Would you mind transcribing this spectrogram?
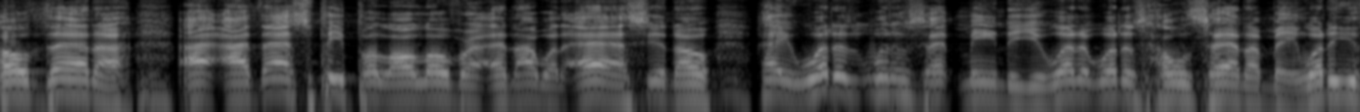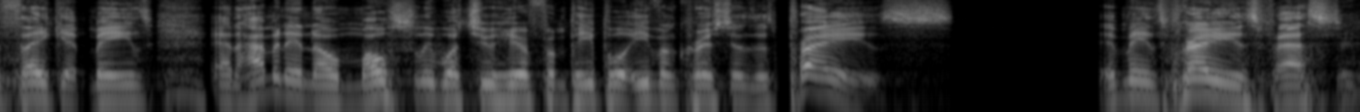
Hosanna. I, have asked people all over, and I would ask, you know, hey, what, is, what does that mean to you? What, what does Hosanna mean? What do you think it means? And how many know mostly what you hear from people, even Christians, is praise? It means praise, Pastor.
